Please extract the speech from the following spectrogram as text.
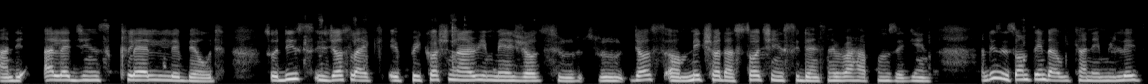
and the allergens clearly labeled. So this is just like a precautionary measure to to just um, make sure that such incidents never happens again. And this is something that we can emulate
